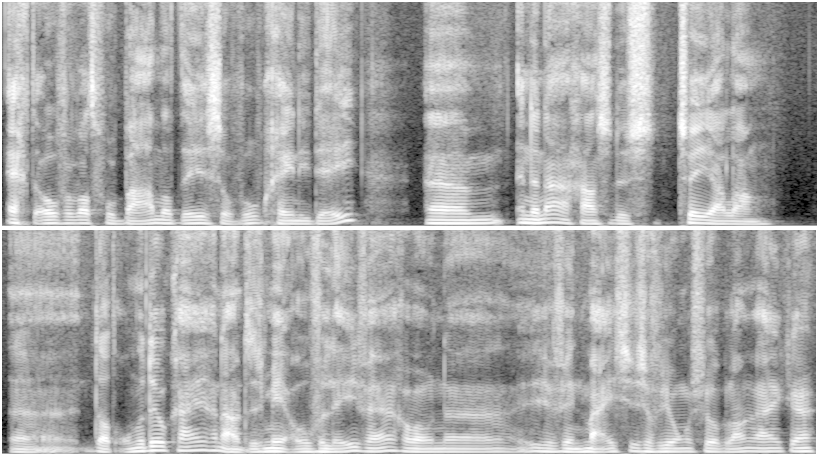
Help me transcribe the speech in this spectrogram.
echt over wat voor baan dat is of hoe, geen idee. Um, en daarna gaan ze dus twee jaar lang uh, dat onderdeel krijgen. Nou, het is meer overleven. Hè? Gewoon, je vindt meisjes of jongens veel belangrijker.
